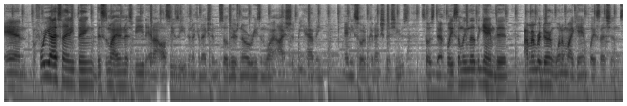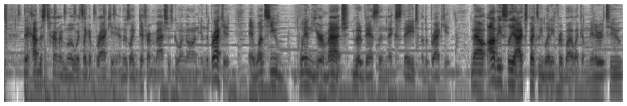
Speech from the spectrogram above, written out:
And before you guys say anything, this is my internet speed, and I also use an Ethernet connection, so there's no reason why I should be having any sort of connection issues. So it's definitely something that the game did. I remember during one of my gameplay sessions, they have this tournament mode where it's like a bracket and there's like different matches going on in the bracket. And once you win your match, you advance to the next stage of the bracket. Now, obviously, I expect to be waiting for about like a minute or two,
